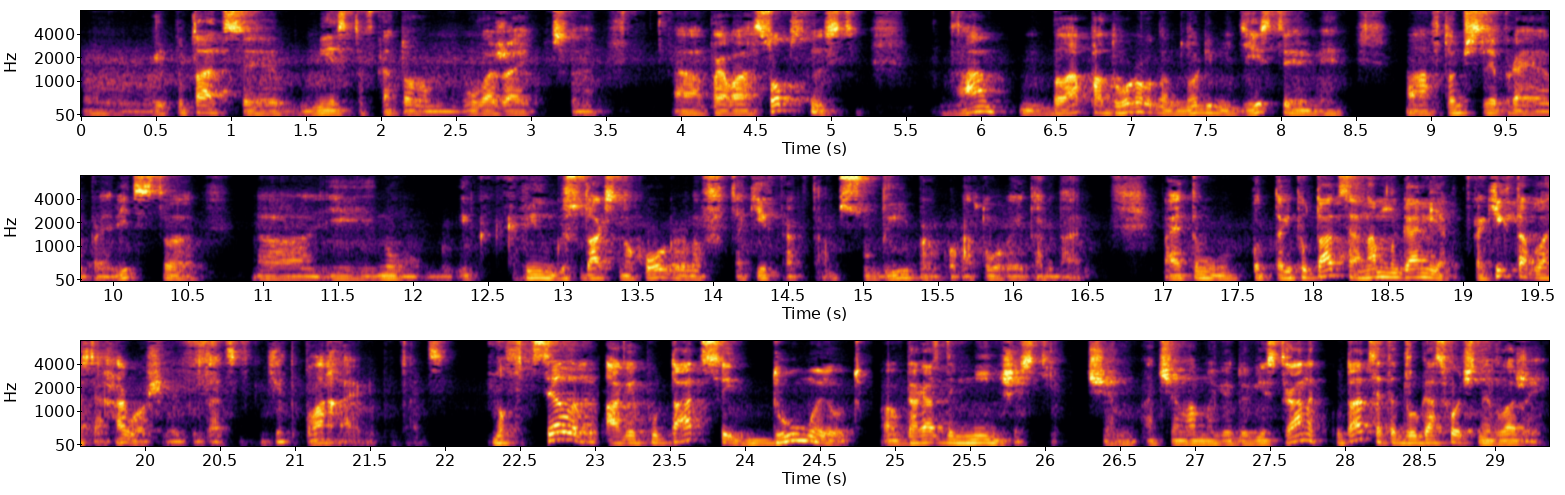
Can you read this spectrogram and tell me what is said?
э, репутация места, в котором уважаются а, права собственности, она была подорвана многими действиями, а, в том числе правительства и, ну, и как минимум государственных органов, таких как там суды, прокуратура и так далее. Поэтому вот репутация, она многомерна. В каких-то областях хорошая репутация, в каких-то плохая репутация. Но в целом о репутации думают в гораздо меньшей степени, чем, чем во многих других странах. Репутация – это долгосрочное вложение.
